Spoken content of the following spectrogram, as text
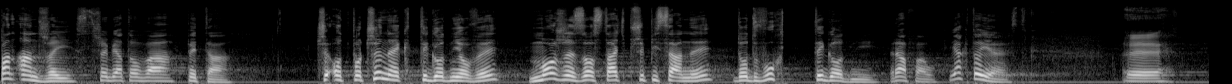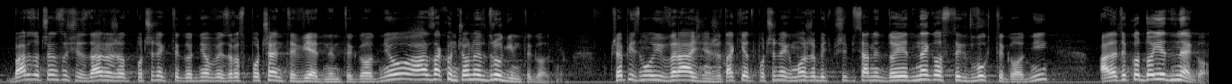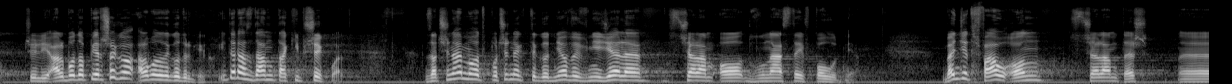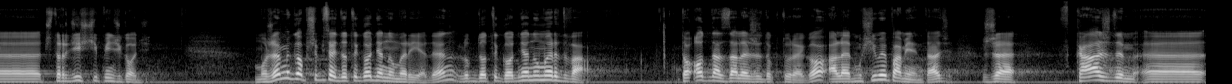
Pan Andrzej z Trzebiatowa pyta, czy odpoczynek tygodniowy może zostać przypisany do dwóch tygodni? Rafał, jak to jest? E, Bardzo często się zdarza, że odpoczynek tygodniowy jest rozpoczęty w jednym tygodniu, a zakończony w drugim tygodniu. Przepis mówi wyraźnie, że taki odpoczynek może być przypisany do jednego z tych dwóch tygodni, ale tylko do jednego, czyli albo do pierwszego, albo do tego drugiego. I teraz dam taki przykład. Zaczynamy odpoczynek tygodniowy w niedzielę, strzelam o 12 w południe. Będzie trwał on, strzelam też, e, 45 godzin. Możemy go przypisać do tygodnia numer 1 lub do tygodnia numer 2. To od nas zależy do którego, ale musimy pamiętać, że w każdym e,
